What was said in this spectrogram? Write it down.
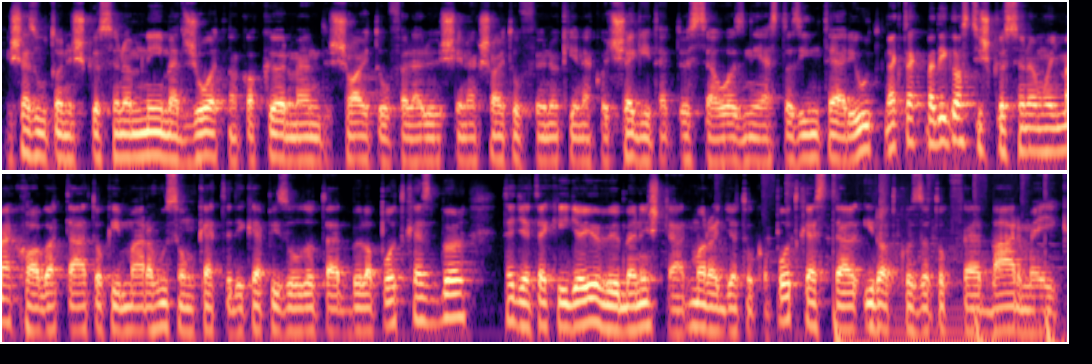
és ezúton is köszönöm Német Zsoltnak, a körmend sajtófelelősének, sajtófőnökének, hogy segített összehozni ezt az interjút. Nektek pedig azt is köszönöm, hogy meghallgattátok így már a 22. epizódot ebből a podcastből. Tegyetek így a jövőben is, tehát maradjatok a podcasttel, iratkozzatok fel bármelyik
